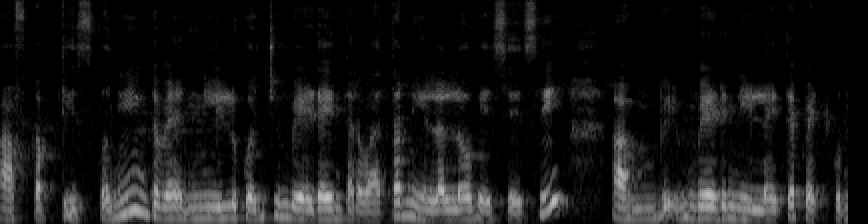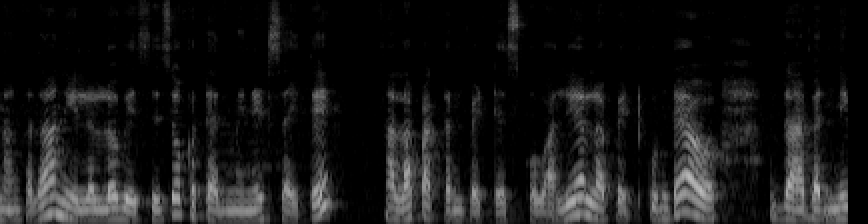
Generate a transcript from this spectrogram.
హాఫ్ కప్ తీసుకొని ఇంకా నీళ్ళు నీళ్ళు కొంచెం వేడైన తర్వాత నీళ్ళల్లో వేసేసి వేడి నీళ్ళు అయితే పెట్టుకున్నాం కదా నీళ్ళల్లో వేసేసి ఒక టెన్ మినిట్స్ అయితే అలా పక్కన పెట్టేసుకోవాలి. అలా పెట్టుకుంటే అవన్నీ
